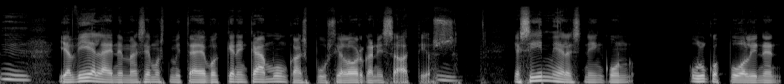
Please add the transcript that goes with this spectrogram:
mm. ja vielä enemmän semmoista, mitä ei voi kenenkään muun kanssa puhua siellä organisaatiossa. Mm. Ja siinä mielessä niin kun ulkopuolinen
